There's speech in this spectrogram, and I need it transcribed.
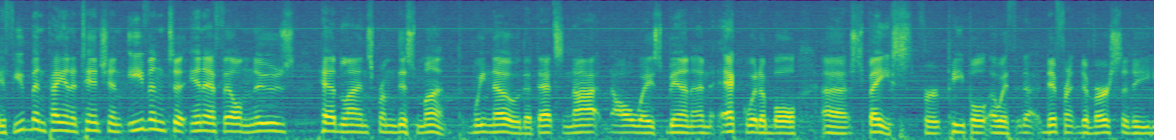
if you've been paying attention even to NFL news headlines from this month, we know that that's not always been an equitable uh, space for people with different diversity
